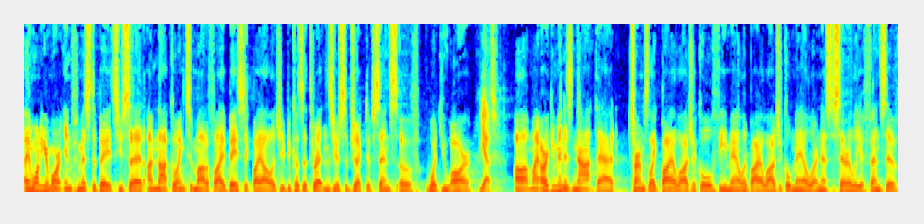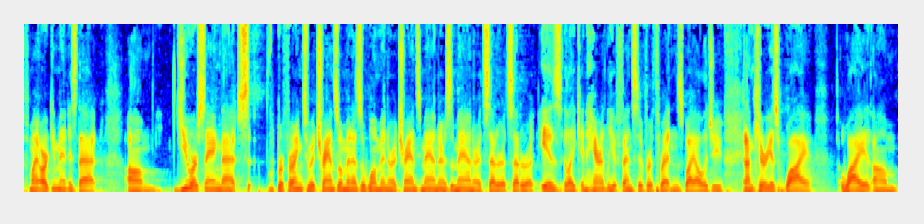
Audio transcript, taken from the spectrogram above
In one of your more infamous debates, you said, I'm not going to modify basic biology because it threatens your subjective sense of what you are. Yes. Uh, my argument is not that terms like biological female or biological male are necessarily offensive. My argument is that um, you are saying that referring to a trans woman as a woman or a trans man as a man or et cetera, et cetera, is like inherently offensive or threatens biology. And I'm curious why why, um,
